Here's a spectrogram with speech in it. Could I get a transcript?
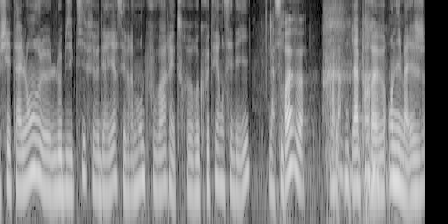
chez Talent. L'objectif derrière, c'est vraiment de pouvoir être recruté en CDI. La preuve Voilà, la preuve en image.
